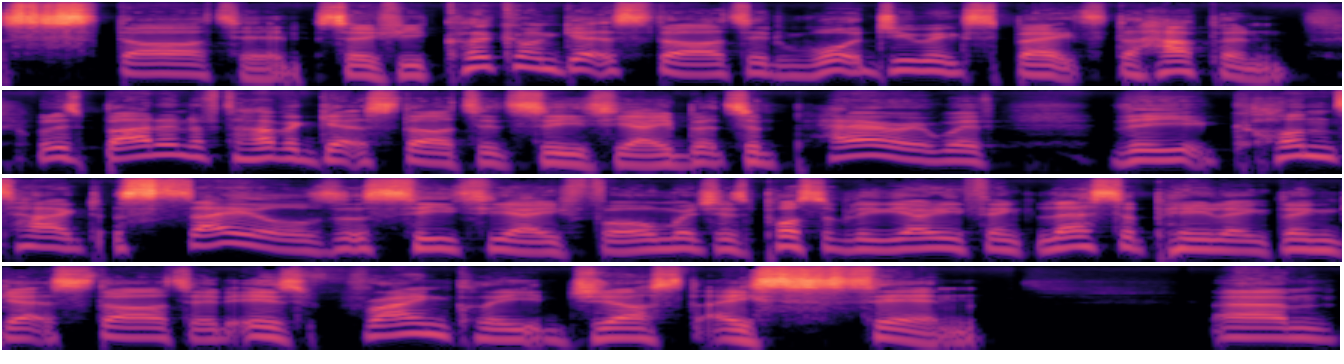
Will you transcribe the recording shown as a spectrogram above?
started. So, if you click on get started, what do you expect to happen? Well, it's bad enough to have a get started CTA, but to pair it with the contact sales CTA form, which is possibly the only thing less appealing than get started, is frankly just a sin. Um,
